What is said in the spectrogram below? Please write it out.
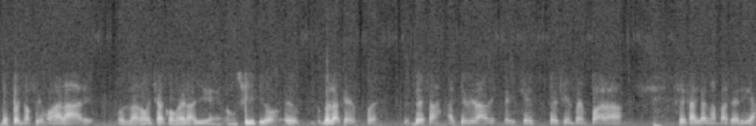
Después nos fuimos a Lares por la noche a comer allí en un sitio. Eh, ¿Verdad que pues, de esas actividades que, que se sirven para recargar las baterías?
